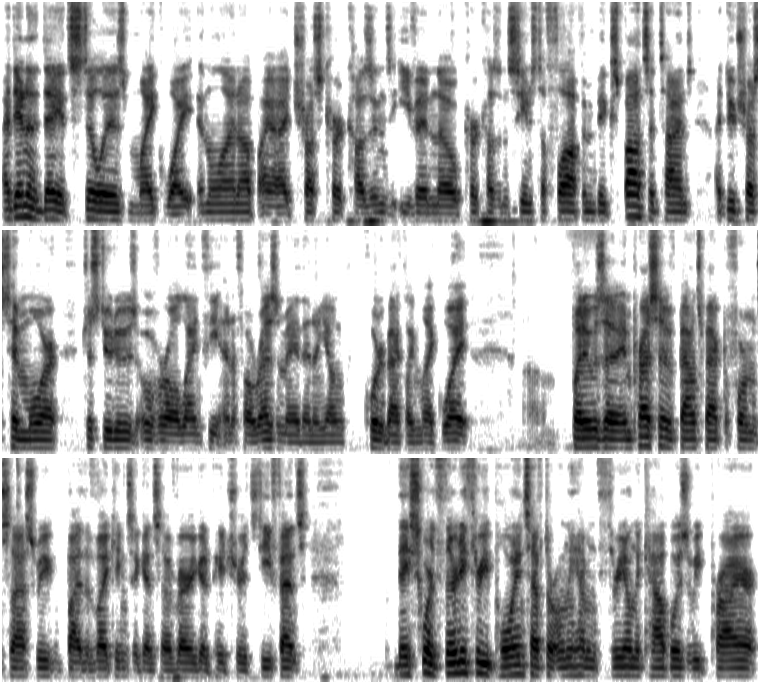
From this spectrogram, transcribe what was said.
At the end of the day, it still is Mike White in the lineup. I, I trust Kirk Cousins, even though Kirk Cousins seems to flop in big spots at times. I do trust him more just due to his overall lengthy NFL resume than a young quarterback like Mike White. Um, but it was an impressive bounce back performance last week by the Vikings against a very good Patriots defense. They scored 33 points after only having three on the Cowboys a week prior.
